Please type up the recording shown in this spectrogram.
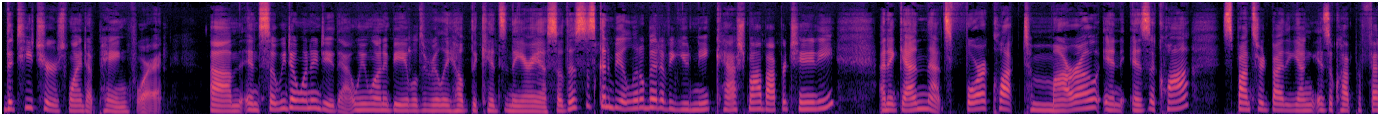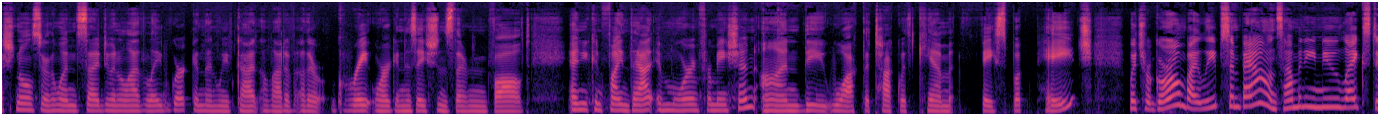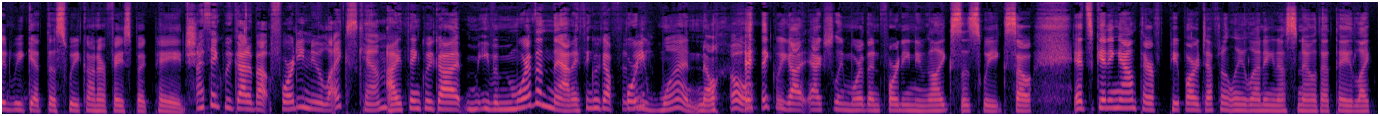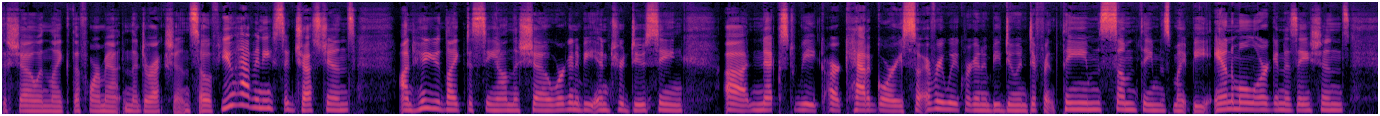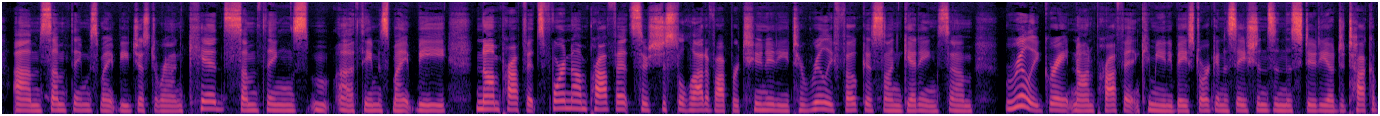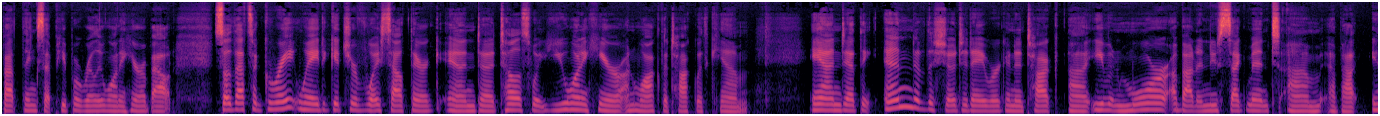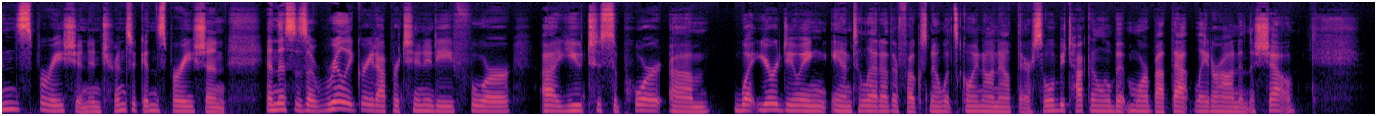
the teachers wind up paying for it. Um, and so we don't want to do that. We want to be able to really help the kids in the area. So this is going to be a little bit of a unique cash mob opportunity. And again, that's four o'clock tomorrow in Issaquah, sponsored by the Young Issaquah Professionals. They're the ones uh, doing a lot of the lead work. And then we've got a lot of other great organizations that are involved. And you can find that and more information on the Walk the Talk with Kim Facebook page, which we're growing by leaps and bounds. How many new likes did we get this week on our Facebook page? I think we got about 40 new likes, Kim. I think we got even more than that. I think we got 41. No, Oh. I think we got actually more than 40 new likes this week. So it's getting out there. People are definitely letting us know that they like the show and like the format and the direction. So if you have any suggestions on who you'd like to see on the show, we're going to be introducing uh, next week our categories. So every week we're going to be doing different themes. Some themes might be animal organizations. Um, some themes might be just around kids. Some things uh, themes might be nonprofits for nonprofits. There's just a lot of opportunity to really focus on getting some really great nonprofit and community based organizations in the studio to talk about things that people really want to hear about. So that's a great way to get your voice out there and uh, tell us what you want to hear on Walk the Talk with Kim. And at the end of the show today, we're going to talk uh, even more about a new segment um, about inspiration, intrinsic inspiration. And this is a really great opportunity for uh, you to support um, what you're doing and to let other folks know what's going on out there. So we'll be talking a little bit more about that later on in the show.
